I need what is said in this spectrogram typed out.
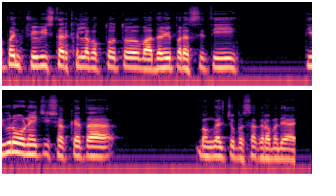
आपण चोवीस तारखेला बघतो तर वादळी परिस्थिती तीव्र होण्याची शक्यता बंगालच्या उपसागरामध्ये आहे.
